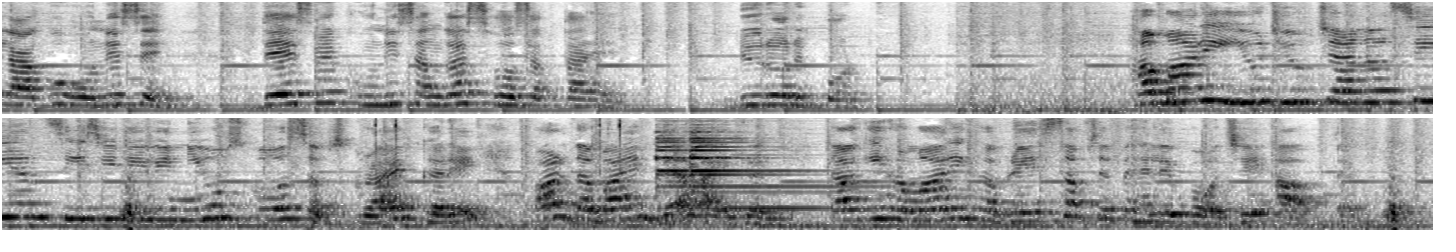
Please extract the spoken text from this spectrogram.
लागू होने से देश में खूनी संघर्ष हो सकता है। Bureau report. हमारी YouTube channel C N TV news को सब्सक्राइब करें और दबाएँ बेल आइकन ताकि हमारी खबरें सबसे पहले पहुँचे आप तक।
